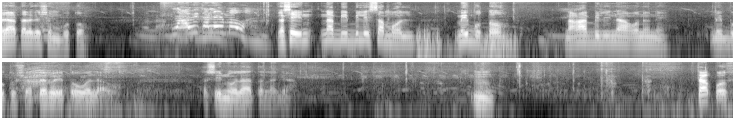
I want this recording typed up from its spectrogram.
Wala talaga siyang buto. Kasi nabibili sa mall, may buto. Nakabili na ako nun eh. May buto siya, pero ito wala. oh. As in wala talaga. Mm. Tapos,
